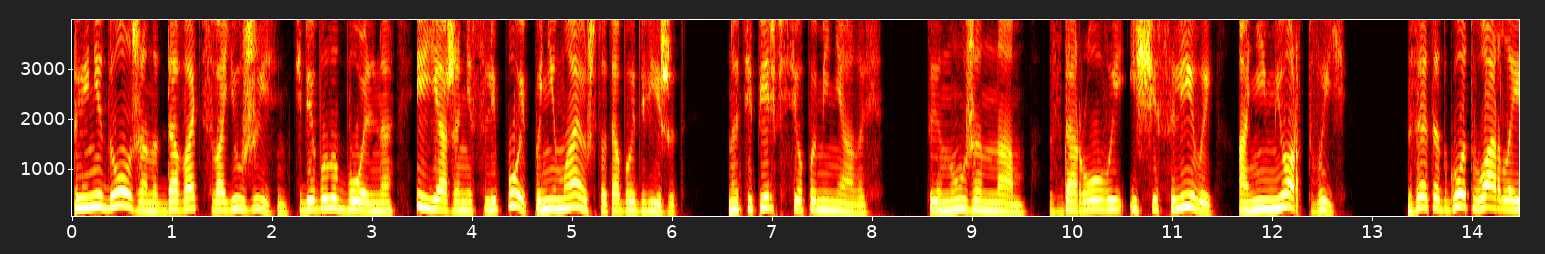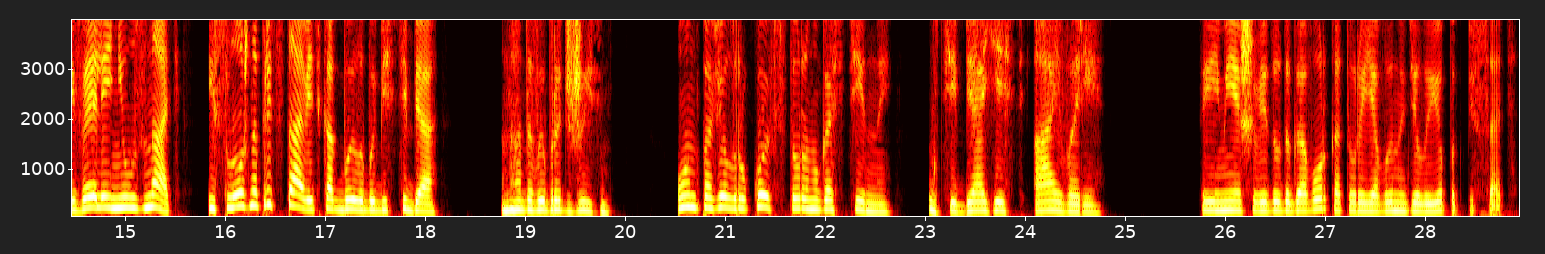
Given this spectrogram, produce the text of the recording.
Ты не должен отдавать свою жизнь. Тебе было больно. И я же не слепой, понимаю, что тобой движет. Но теперь все поменялось. Ты нужен нам, здоровый и счастливый, а не мертвый. За этот год Уарла и Велли не узнать, и сложно представить, как было бы без тебя. Надо выбрать жизнь. Он повел рукой в сторону гостиной. У тебя есть Айвори. Ты имеешь в виду договор, который я вынудил ее подписать?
